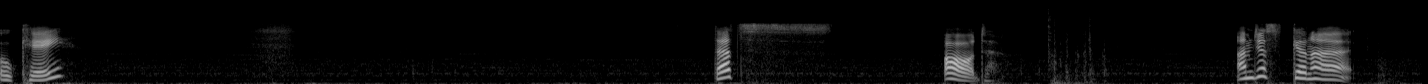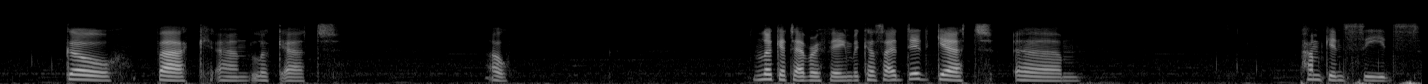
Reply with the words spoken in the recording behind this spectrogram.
Okay. That's odd. I'm just gonna go back and look at oh look at everything because I did get um, pumpkin seeds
